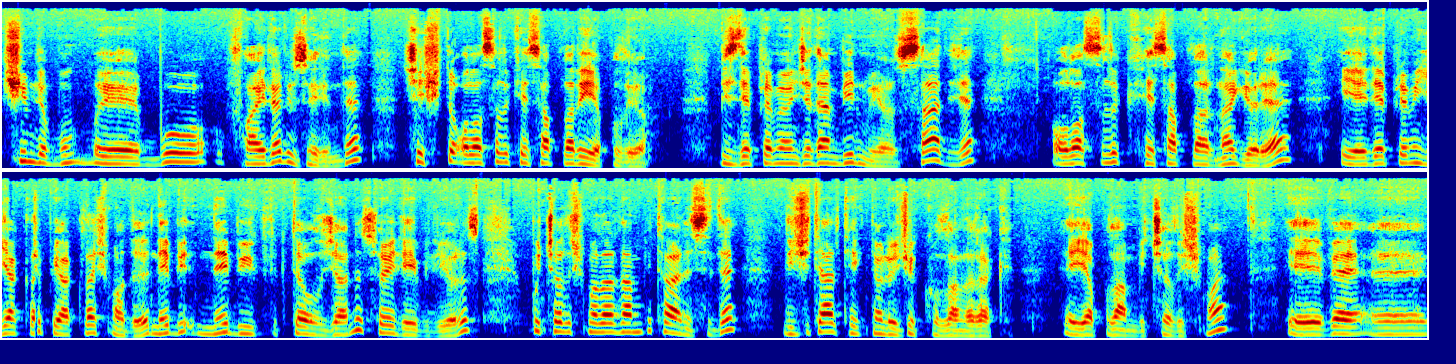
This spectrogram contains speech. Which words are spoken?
Şimdi bu, e, bu faylar üzerinde çeşitli olasılık hesapları yapılıyor. Biz depremi önceden bilmiyoruz. Sadece olasılık hesaplarına göre e, depremin yaklaşıp yaklaşmadığı, ne, ne büyüklükte olacağını söyleyebiliyoruz. Bu çalışmalardan bir tanesi de dijital teknoloji kullanarak e, yapılan bir çalışma. E, ve e,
